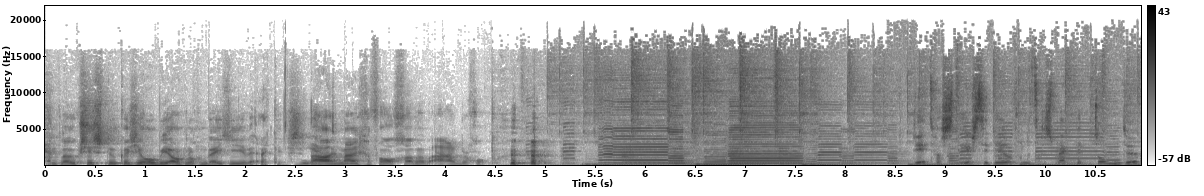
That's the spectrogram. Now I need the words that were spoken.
En het leukste is natuurlijk als je hobby ook nog een beetje je werk is. Ja. Nou, in mijn geval gaat het aardig op. Dit was het eerste deel van het gesprek met Tom Dub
